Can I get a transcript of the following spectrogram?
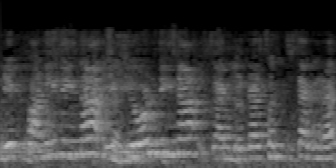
एक पाणी देईना एक जेवण देईना काय प्रकारचं तिच्या घरात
